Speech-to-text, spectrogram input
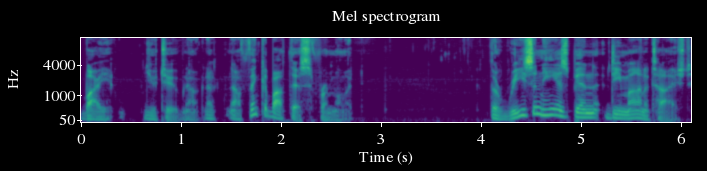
by YouTube. Now, now, now, think about this for a moment. The reason he has been demonetized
